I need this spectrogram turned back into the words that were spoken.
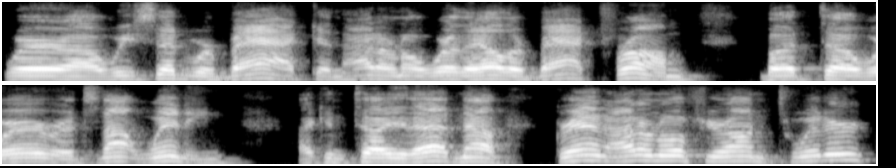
where uh, we said we're back, and I don't know where the hell they're back from, but uh, wherever it's not winning, I can tell you that. Now, Grant, I don't know if you're on Twitter,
